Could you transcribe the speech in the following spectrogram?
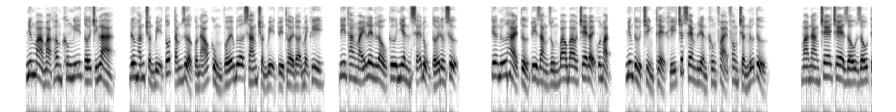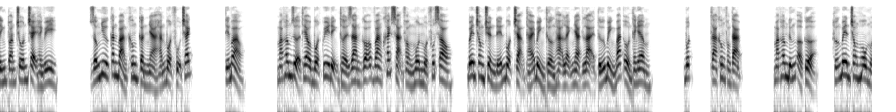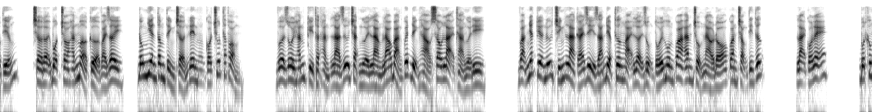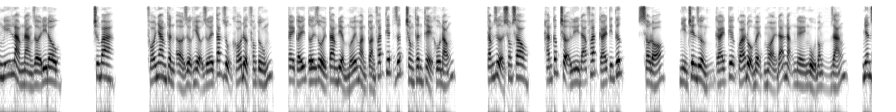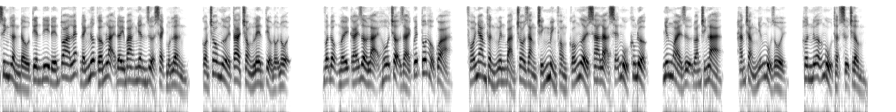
Nhưng mà Mạc Hâm không nghĩ tới chính là, đương hắn chuẩn bị tốt tắm rửa quần áo cùng với bữa sáng chuẩn bị tùy thời đợi mệnh khi, đi thang máy lên lầu cư nhiên sẽ đụng tới đương sự. Kia nữ hải tử tuy rằng dùng bao bao che đậy khuôn mặt, nhưng từ chỉnh thể khí chất xem liền không phải phong trần nữ tử. Mà nàng che che giấu giấu tính toán trốn chạy hành vi. Giống như căn bản không cần nhà hắn buộc phụ trách. Tiến bảo. Mạc Hâm dựa theo buộc quy định thời gian gõ vang khách sạn phòng môn một phút sau, bên trong truyền đến bột trạng thái bình thường hạ lệnh nhạt lại tứ bình bát ổn thanh âm. Bột, ta không phòng tạp. Mạc Hâm đứng ở cửa, hướng bên trong hô một tiếng, chờ đợi bột cho hắn mở cửa vài giây, đồng nhiên tâm tình trở nên có chút thấp thỏm. Vừa rồi hắn kỳ thật hẳn là giữ chặt người làm lão bản quyết định hảo sau lại thả người đi. Vạn nhất kia nữ chính là cái gì gián điệp thương mại lợi dụng tối hôm qua ăn trộm nào đó quan trọng tin tức. Lại có lẽ, bột không nghĩ làm nàng rời đi đâu. Chương 3. Phó Nham Thần ở dược hiệu dưới tác dụng khó được phong túng, tay cấy tới rồi tam điểm mới hoàn toàn phát tiết rất trong thân thể khô nóng. Tắm rửa xong sau, hắn cấp trợ ly đã phát cái tin tức, sau đó, nhìn trên giường cái kia quá độ mệt mỏi đã nặng nề ngủ bóng dáng, nhân sinh lần đầu tiên đi đến toilet đánh nước gấm lại đây bang nhân rửa sạch một lần, còn cho người ta tròng lên tiểu nội nội. Vận động mấy cái giờ lại hỗ trợ giải quyết tốt hậu quả, Phó Nham Thần nguyên bản cho rằng chính mình phòng có người xa lạ sẽ ngủ không được, nhưng ngoài dự đoán chính là, hắn chẳng những ngủ rồi, hơn nữa ngủ thật sự trầm.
